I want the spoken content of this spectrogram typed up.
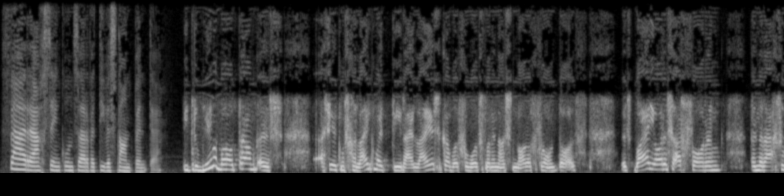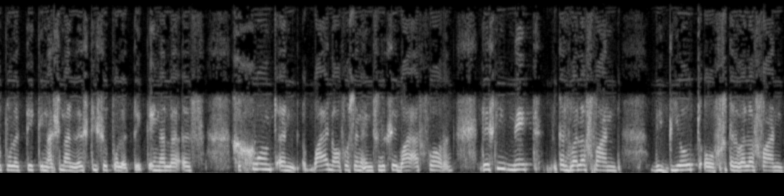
verregse en konservatiewe standpunte? Die probleem met Donald Trump is as jy dit moet vergelyk met die leierskap byvoorbeeld van die nasionale front, daar's is baie jare se ervaring in regse politiek en nasionalistiese politiek en hulle is gegrond in baie navorsing en soos ek sê baie ervaring. Dis nie net ter wille van die beeld of ter wille van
